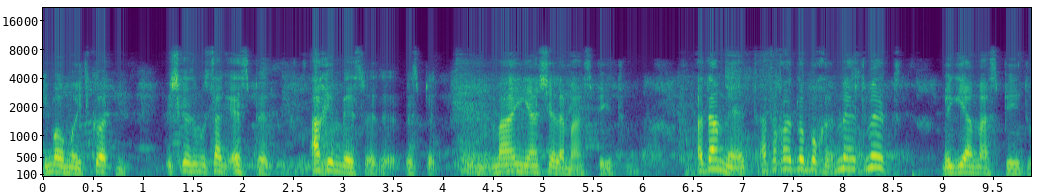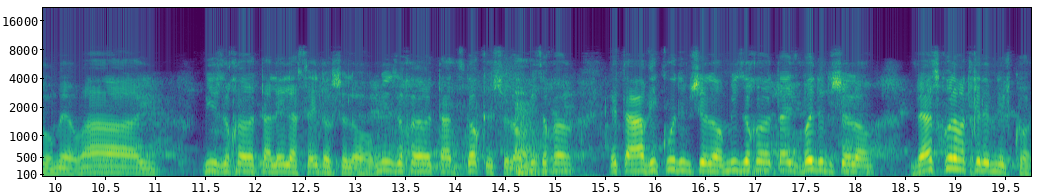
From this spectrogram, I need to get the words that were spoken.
לימור מועד קוטן, יש כזה מושג אספד, אחים באספד. מה העניין של המספיד? אדם מת, אף אחד לא בוחר, מת, מת. מגיע מספיד ואומר, וואי, מי זוכר את הליל הסדר שלו? מי זוכר את הצדוקה שלו? מי זוכר את הריקודים שלו? מי זוכר את ההתבודדות שלו? ואז כולם מתחילים לבכות.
